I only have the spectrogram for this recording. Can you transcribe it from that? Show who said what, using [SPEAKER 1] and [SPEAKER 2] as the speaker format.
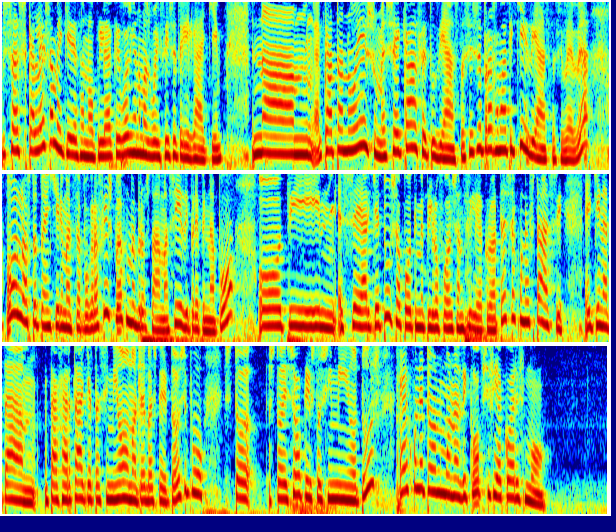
[SPEAKER 1] Σας καλέσαμε κύριε Θανόπουλε ακριβώς για να μας βοηθήσετε λιγάκι να κατανοήσουμε σε κάθε του διάσταση, σε πραγματική διάσταση βέβαια, όλο αυτό το εγχείρημα της απογραφής που έχουμε μπροστά μας. Ήδη πρέπει να πω ότι σε αρκετούς από ό,τι με πληροφόρησαν φίλοι ακροατές έχουν φτάσει εκείνα τα, τα χαρτάκια, τα σημειώματα, εν περιπτώσει, που στο, στο εσόκλειστο σημείο τους έχουν τον μοναδικό ψηφιακό αριθμό.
